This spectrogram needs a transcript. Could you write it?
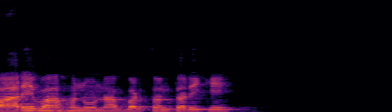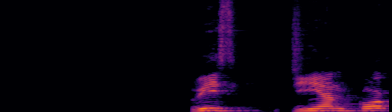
ભારે વાહનોના બળતણ તરીકે. વીસ, જીયાન કોક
